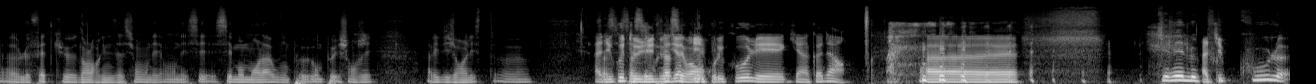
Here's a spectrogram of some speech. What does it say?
Euh, le fait que dans l'organisation, on ait, on ces, ces moments-là où on peut, on peut échanger avec des journalistes. ah, du coup, tu es obligé de nous dire qui est le plus cool et qui est un connard. quel est le ah, plus cool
